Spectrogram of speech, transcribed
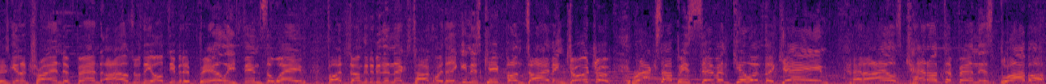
is going to try and defend. Isles with the ulti, but it barely thins the wave. Fudge not going to be the next target, but they can just keep on diving. Jojo racks up his seventh kill of the game, and Isles cannot defend this. Blabber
